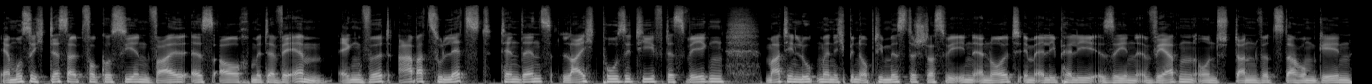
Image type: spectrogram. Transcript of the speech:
Er muss sich deshalb fokussieren, weil es auch mit der WM eng wird. Aber zuletzt Tendenz leicht positiv. Deswegen Martin Lugman, ich bin optimistisch, dass wir ihn erneut im Ali Pelli sehen werden. Und dann wird es darum gehen,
